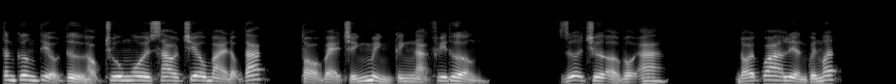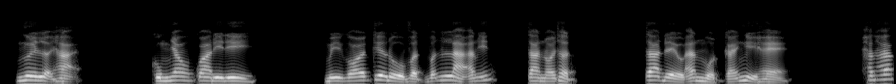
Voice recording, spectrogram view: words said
Tân cương tiểu tử học chu ngôi sao chiêu bài động tác, tỏ vẻ chính mình kinh ngạc phi thường. Giữa trưa ở vội A. Đói qua liền quên mất. Ngươi lợi hại. Cùng nhau qua đi đi. Mì gói kia đồ vật vẫn là ăn ít, ta nói thật. Ta đều ăn một cái nghỉ hè. Hắc hắc.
